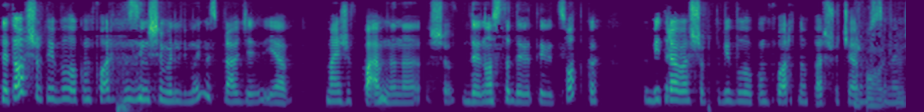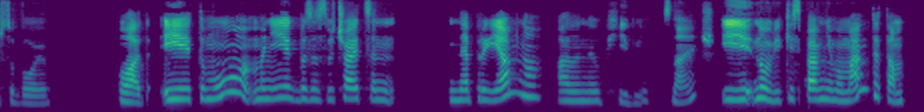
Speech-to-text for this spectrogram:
для того, щоб тобі було комфортно з іншими людьми, насправді я майже впевнена, що в 99% тобі треба, щоб тобі було комфортно в першу чергу самим собою. От. І тому мені якби зазвичай це неприємно, але необхідно, знаєш. І ну, в якісь певні моменти там,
